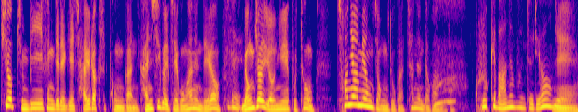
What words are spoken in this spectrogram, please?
취업 준비생들에게 자율학습 공간, 간식을 제공하는데요. 네. 명절 연휴에 보통 천여 명 정도가 찾는다고 합니다. 그렇게 많은 분들이요? 예.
